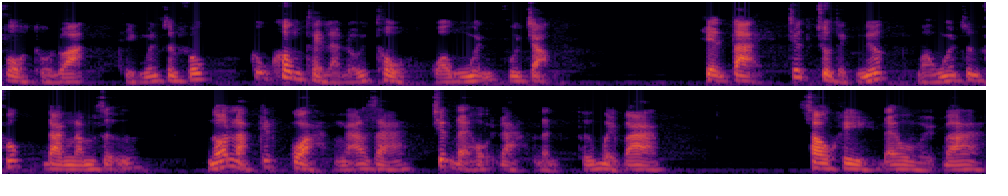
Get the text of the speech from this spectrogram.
vô thủ đoạn thì Nguyễn Xuân Phúc cũng không thể là đối thủ của ông Nguyễn Phú Trọng. Hiện tại chức chủ tịch nước mà Nguyễn Xuân Phúc đang nắm giữ, nó là kết quả ngã giá trước đại hội đảng lần thứ 13. Sau khi đại hội 13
